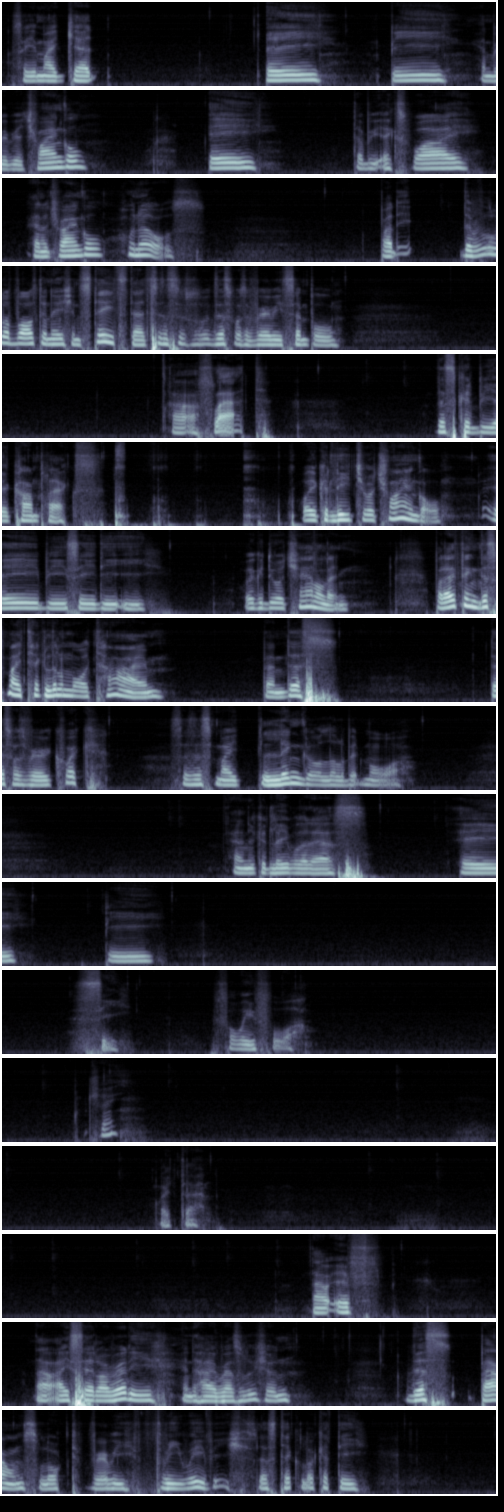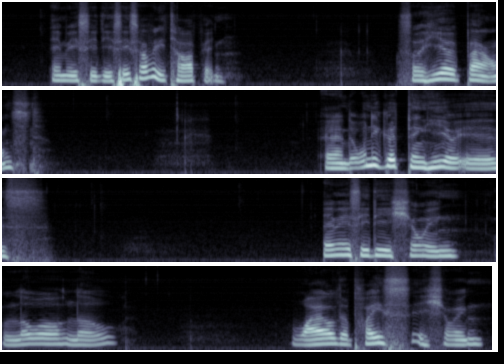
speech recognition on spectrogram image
So you might get A, B, and maybe a triangle, A, W, X, Y, and a triangle, who knows? But the rule of alternation states that since this was, a very simple uh, flat, this could be a complex. Or it could lead to a triangle, A, B, C, D, E. Or you could do a channeling. But I think this might take a little more time than this. This was very quick. So this might linger a little bit more. And you could label it as A, B, C for wave 4. Okay. Like that. Now if now I said already in the high resolution this bounce looked very three wavy. Let's take a look at the MACD. It's already topping. So here it bounced. And the only good thing here is MACD is showing lower low while the price is showing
